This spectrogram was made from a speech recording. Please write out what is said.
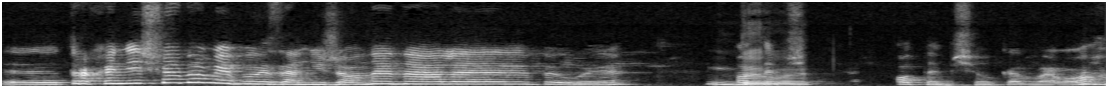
y, trochę nieświadomie były zaniżone, no ale były. Potem, były. Się, potem się okazało.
